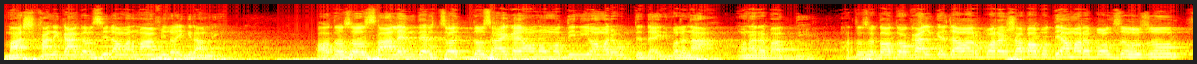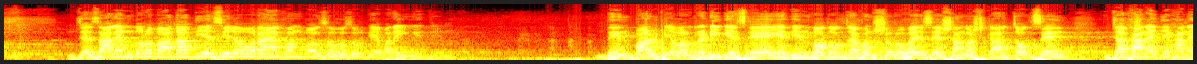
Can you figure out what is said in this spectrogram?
মাসখানেক আগেও ছিল আমার মাহফিল ওই গ্রামে। অথচ সালেমদের চোদ্দ জায়গায় অনুমতি নিয়ে আমার উঠতে দেয়নি। বলে না, ওনারা বাদ দিয়ে। অথচ গতকালকে যাওয়ার পরে সভাপতি আমার বলছে, হুজুর, যে জালেমগুলো বাধা দিয়েছিল, ওরা এখন বলছে, হুজুরকে এবারে এনে দিন। দিন পাল্টে অলরেডি গেছে। এদিন বদল যখন শুরু হয়েছে, সংস্কার চলছে। যেখানে যেখানে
